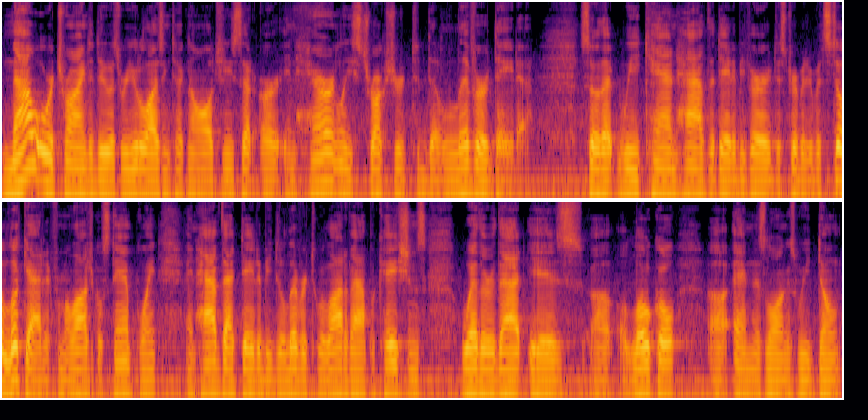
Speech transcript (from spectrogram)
Now what we're trying to do is we're utilizing technologies that are inherently structured to deliver data so that we can have the data be very distributed, but still look at it from a logical standpoint and have that data be delivered to a lot of applications, whether that is uh, local, uh, and as long as we don't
